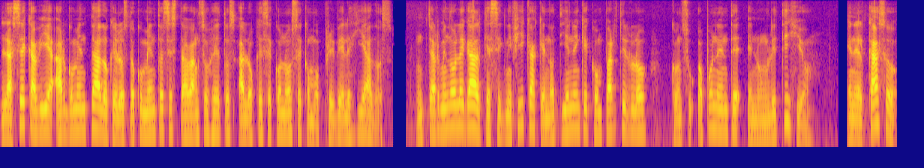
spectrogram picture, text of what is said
La SEC había argumentado que los documentos estaban sujetos a lo que se conoce como privilegiados, un término legal que significa que no tienen que compartirlo con su oponente en un litigio. En el caso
